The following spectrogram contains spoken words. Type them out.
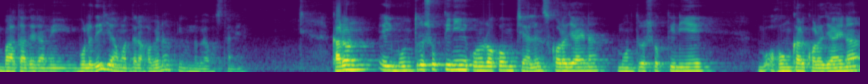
বা তাদের আমি বলে দিই যে, আমার দ্বারা হবে না, আপনি অন্য ব্যবস্থা নিন। কারণ এই মন্ত্রশক্তি নিয়ে কোনো রকম চ্যালেঞ্জ করা যায় না, মন্ত্রশক্তি নিয়ে অহংকার করা যায় না।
